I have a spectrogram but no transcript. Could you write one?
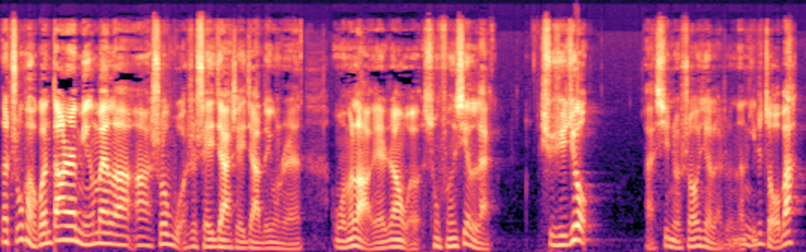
那主考官当然明白了啊，说我是谁家谁家的佣人，我们老爷让我送封信来叙叙旧，啊，信就收下了，说那你就走吧。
